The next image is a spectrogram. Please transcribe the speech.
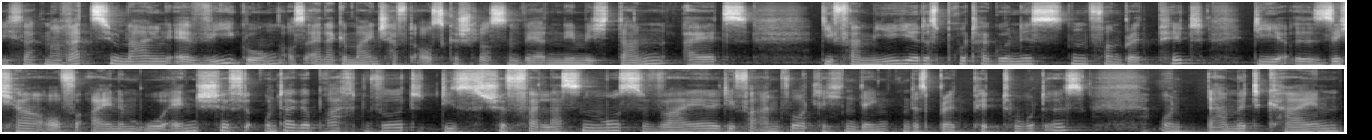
ich sag mal, rationalen Erwägungen aus einer Gemeinschaft ausgeschlossen werden, nämlich dann, als die Familie des Protagonisten von Brad Pitt, die äh, sicher auf einem UN-Schiff untergebracht wird, dieses Schiff verlassen muss, weil die Verantwortlichen denken, dass Brad Pitt tot ist und damit kein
